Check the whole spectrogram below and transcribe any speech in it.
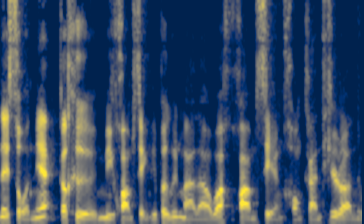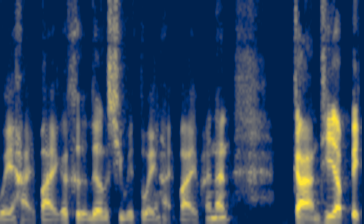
ในส่วนนี้ก็คือมีความเสี่ยงที่เพิ่มขึ้นมาแล้วว่าความเสี่ยงของการที่รันเวย์หายไป ก็คือเรื่องชีวิตตัวเองหายไป เพราะฉะนั้นการที่จะปิด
